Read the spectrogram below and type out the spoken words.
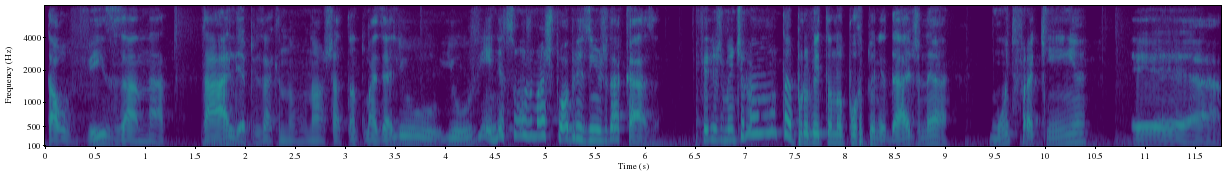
talvez a Natália, apesar que não, não achar tanto, mas ela e o, e o Vini são os mais pobrezinhos da casa. Infelizmente ela não está aproveitando a oportunidade, né? Muito fraquinha. É...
